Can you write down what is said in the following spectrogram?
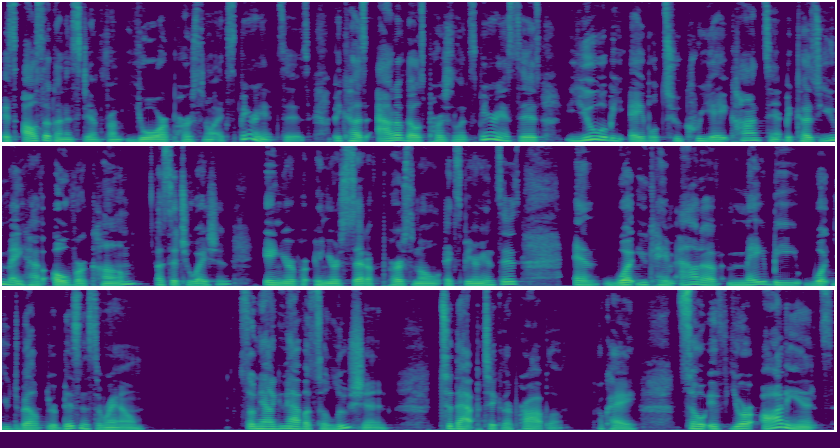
It's also going to stem from your personal experiences because out of those personal experiences, you will be able to create content because you may have overcome a situation in your in your set of personal experiences and what you came out of may be what you developed your business around. So now you have a solution to that particular problem. Okay. So if your audience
